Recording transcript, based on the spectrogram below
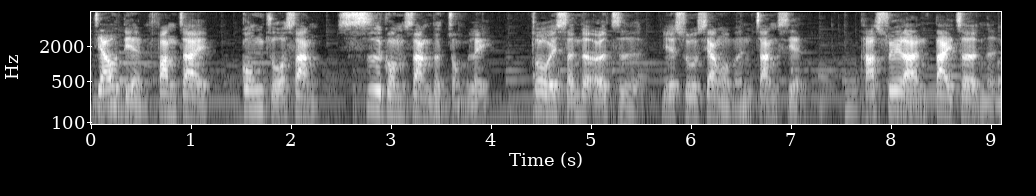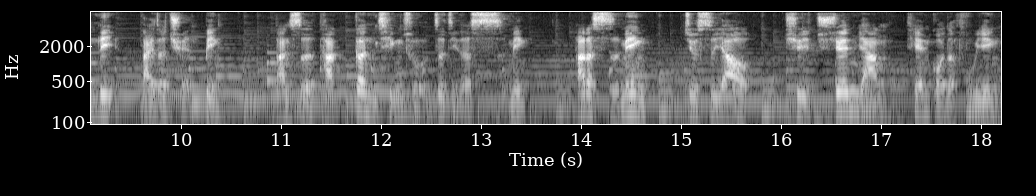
焦点放在工作上、事工上的种类。作为神的儿子，耶稣向我们彰显，他虽然带着能力、带着权柄，但是他更清楚自己的使命。他的使命就是要去宣扬天国的福音。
